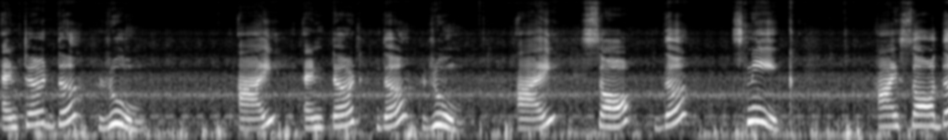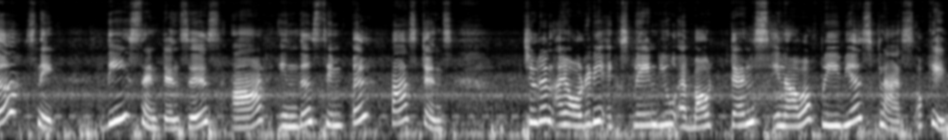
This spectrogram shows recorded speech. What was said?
entered the room. I entered the room. I saw the snake. I saw the snake. These sentences are in the simple past tense. Children i already explained you about tense in our previous class. Okay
